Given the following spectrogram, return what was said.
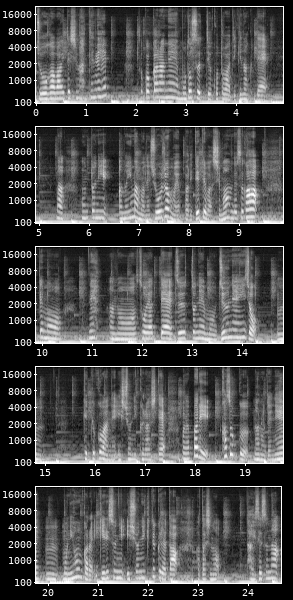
情が湧いてしまってね そこからね戻すっていうことはできなくてまあ本当にあの今もね症状もやっぱり出てはしまうんですがでもねあのそうやってずっとねもう10年以上うん結局はね一緒に暮らして、ま、やっぱり家族なのでね、うん、もう日本からイギリスに一緒に来てくれた私の大切な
